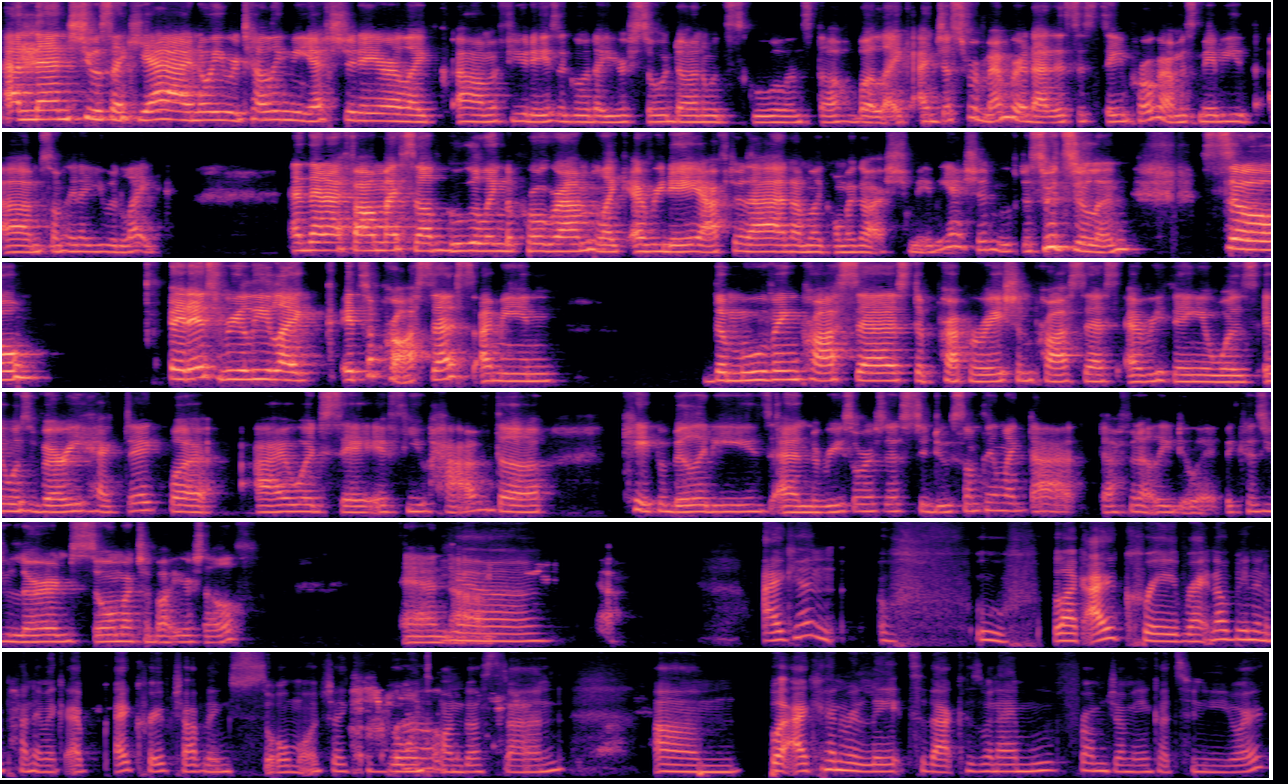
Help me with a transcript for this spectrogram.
and then she was like yeah i know you were telling me yesterday or like um, a few days ago that you're so done with school and stuff but like i just remember that it's the same program it's maybe um, something that you would like and then i found myself googling the program like every day after that and i'm like oh my gosh maybe i should move to switzerland so it is really like it's a process i mean the moving process the preparation process everything it was it was very hectic but i would say if you have the capabilities and the resources to do something like that, definitely do it because you learn so much about yourself. And um, yeah. yeah. I can oof, oof. Like I crave right now being in a pandemic, I, I crave traveling so much. Like you don't understand. Um, but I can relate to that because when I moved from Jamaica to New York,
